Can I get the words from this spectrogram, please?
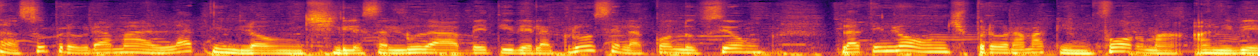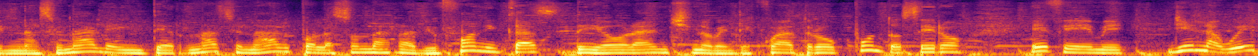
A su programa Latin Lounge. Les saluda Betty de la Cruz en la conducción. Latin Lounge, programa que informa a nivel nacional e internacional por las ondas radiofónicas de Orange 94.0 FM y en la web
